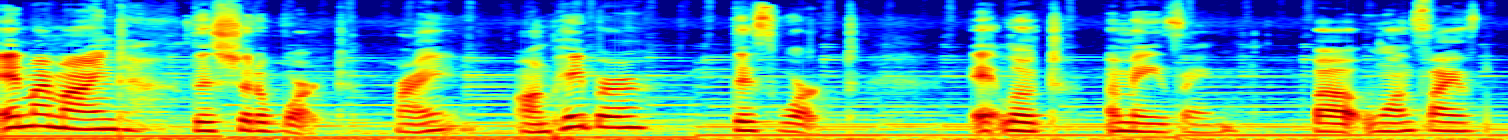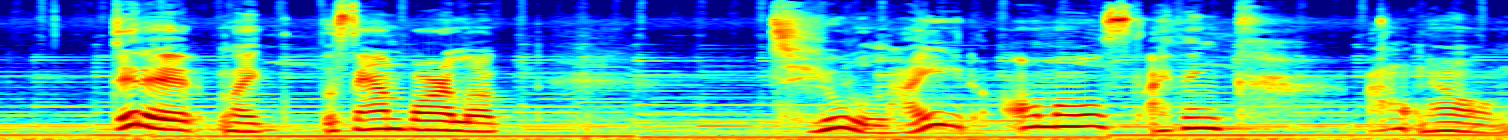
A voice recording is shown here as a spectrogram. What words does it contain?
in my mind, this should have worked, right? On paper, this worked. It looked amazing but once I did it, like the sandbar looked too light almost. I think, I don't know.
